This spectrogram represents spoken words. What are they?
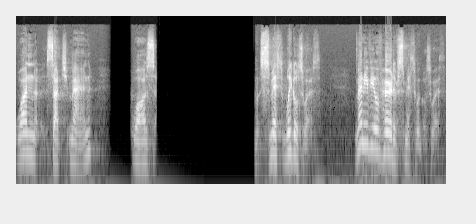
One such man was Smith Wigglesworth. Many of you have heard of Smith Wigglesworth.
